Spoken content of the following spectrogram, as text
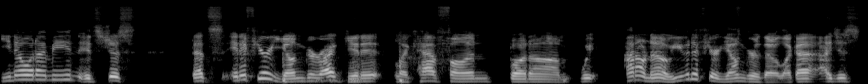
you know what I mean? It's just that's and if you're younger, I get it. Like have fun, but um we I don't know. Even if you're younger though, like I I just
